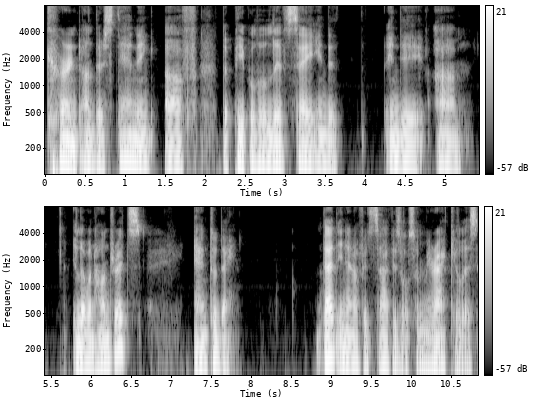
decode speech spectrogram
current understanding of the people who lived, say, in the in the um, 1100s and today. That in and of itself is also miraculous.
